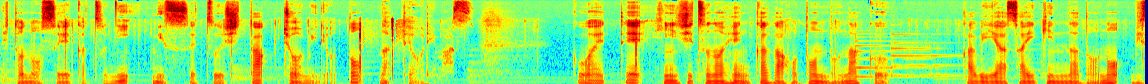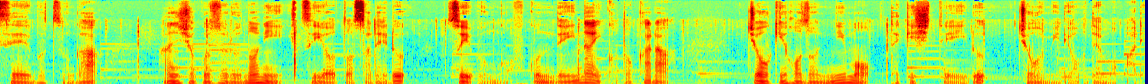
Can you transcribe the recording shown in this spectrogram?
人の生活に密接した調味料となっております。加えて品質の変化がほとんどなくカビや細菌などの微生物が繁殖するのに必要とされる水分を含んでいないことから長期保存にも適している調味料でもあり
